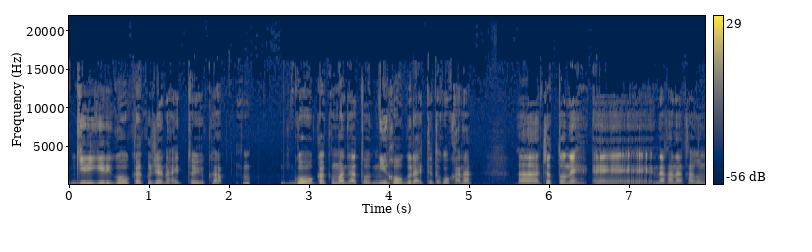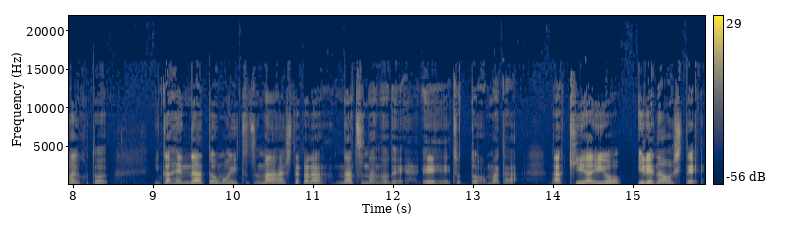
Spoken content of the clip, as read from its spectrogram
ギリギリ合格じゃないというか、合格まであと2歩ぐらいってとこかな。あちょっとね、えー、なかなかうまいこといかへんなと思いつつ、まあ明日から夏なので、えー、ちょっとまた気合を入れ直して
